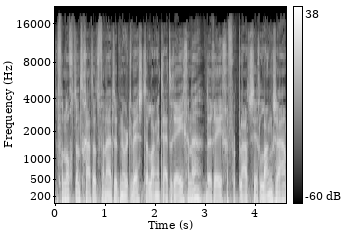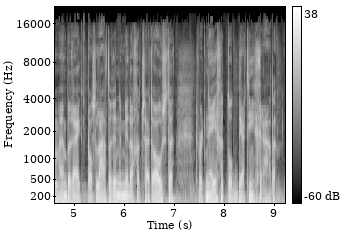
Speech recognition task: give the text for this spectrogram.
Vanochtend gaat het vanuit het noordwesten lange tijd regenen. De regen verplaatst zich langzaam en bereikt pas later in de middag het zuidoosten. Het wordt 9 tot 13 graden.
